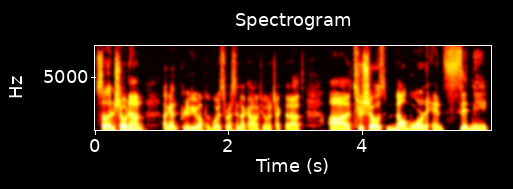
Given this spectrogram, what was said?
Southern Showdown. Again, preview up at voicesofwrestling.com if you want to check that out. Uh, two shows, Melbourne and Sydney.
